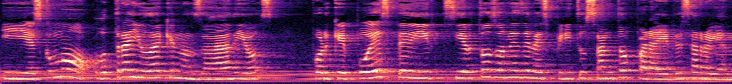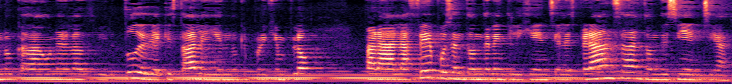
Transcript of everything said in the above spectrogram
y es como otra ayuda que nos da Dios porque puedes pedir ciertos dones del Espíritu Santo para ir desarrollando cada una de las virtudes. Y aquí estaba leyendo que, por ejemplo, para la fe, pues el don de la inteligencia, la esperanza, el don de ciencia,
